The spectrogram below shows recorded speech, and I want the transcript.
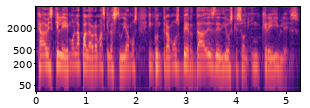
Cada vez que leemos la palabra más que la estudiamos, encontramos verdades de Dios que son increíbles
